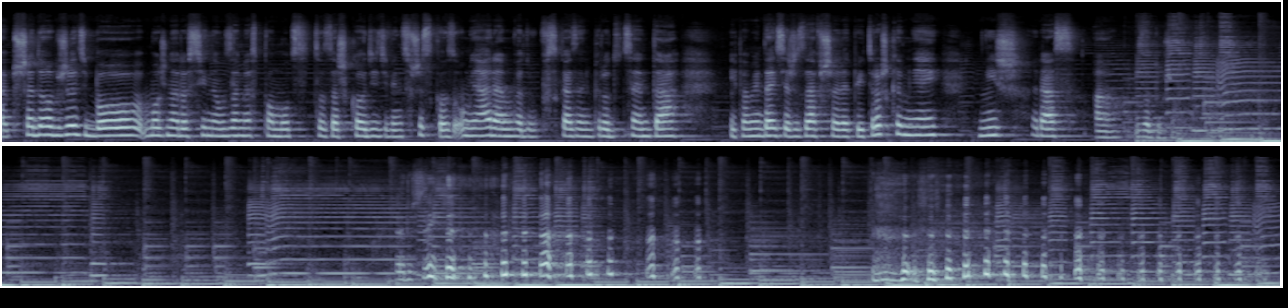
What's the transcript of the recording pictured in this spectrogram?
przedobrzyć, bo można roślinom zamiast pomóc to zaszkodzić, więc wszystko z umiarem według wskazań producenta i pamiętajcie, że zawsze lepiej troszkę mniej niż raz, a za dużo. Rośliny.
